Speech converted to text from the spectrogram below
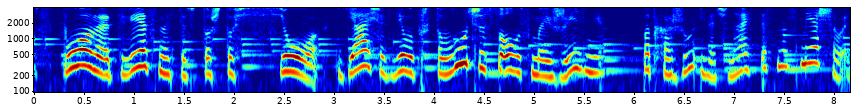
с полной ответственностью, что, что все, я сейчас сделаю просто лучший соус в моей жизни, подхожу и начинаю, естественно, смешивать.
